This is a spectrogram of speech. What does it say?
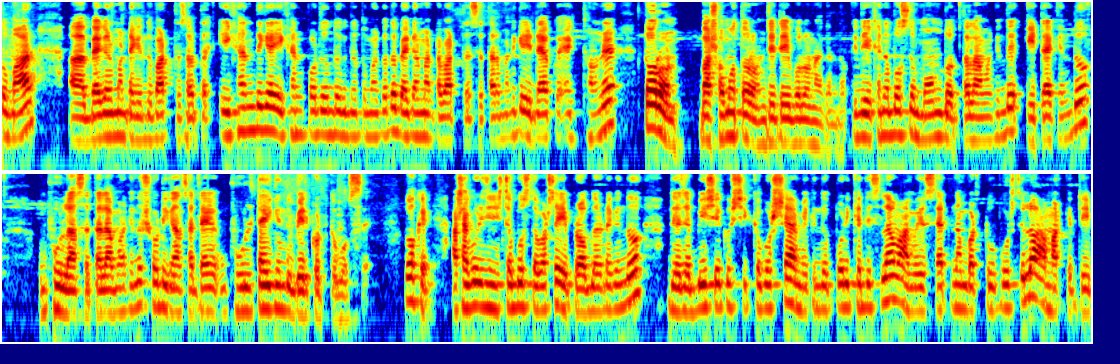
তোমার ব্যাগের মানটা কিন্তু বাড়তেছে। অর্থাৎ এখান থেকে এখান পর্যন্ত কিন্তু তোমার কত ব্যাগের মানটা বাড়তেছে। তার মানে কি এটা এক ধরনের তরণ বা সমতরণ, যেটাই বলো না কেন। কিন্তু এখানে বলছে মন্দন, তাহলে আমার কিন্তু এটা কিন্তু ভুল আছে। তাহলে আমার কিন্তু সঠিক আনসারটা ভুলটাই কিন্তু বের করতে বলছে। ওকে আশা করি জিনিসটা বুঝতে পারছ। এই প্রবলেমটা কিন্তু দুই হাজার বিশ একুশ শিক্ষাবর্ষে আমি কিন্তু পরীক্ষা দিয়েছিলাম, আমি সেট নাম্বার টু পড়ছিল, আমার কিন্তু এই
